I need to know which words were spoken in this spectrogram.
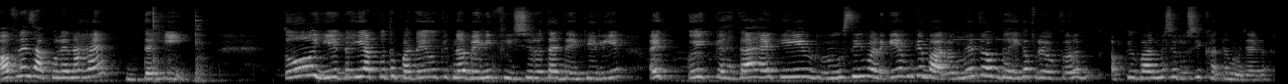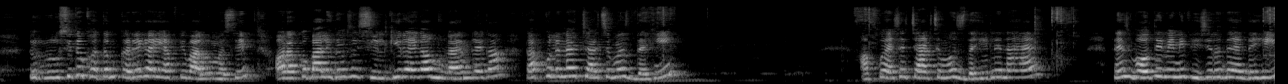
और फ्रेंड्स आपको लेना है दही। तो ये दही, आपको तो पता ही हो कितना बेनिफिशियल होता है दही के लिए। एक कोई कहता है कि रूसी पड़ गई आपके बालों में तो आप दही का प्रयोग करो, आपके बाल में से रूसी खत्म हो जाएगा। तो रूसी तो खत्म करेगा ही आपके बालों में से, और आपका बाल एकदम से सिल्की रहेगा, मुलायम रहेगा तो आपको लेना है चार चम्मच दही। आपको ऐसे चार चम्मच दही लेना है। फ्रेंड्स, बहुत ही बेनिफिशियल होता है दही।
